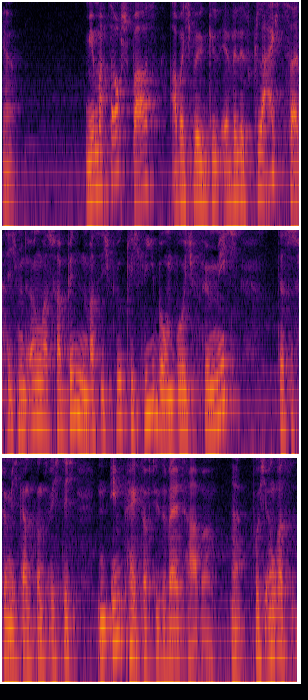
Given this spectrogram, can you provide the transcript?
Ja. Mir macht es auch Spaß, aber ich will, will es gleichzeitig mit irgendwas verbinden, was ich wirklich liebe und wo ich für mich, das ist für mich ganz, ganz wichtig, einen Impact auf diese Welt habe. Ja. Wo ich irgendwas,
